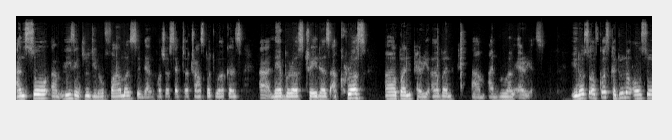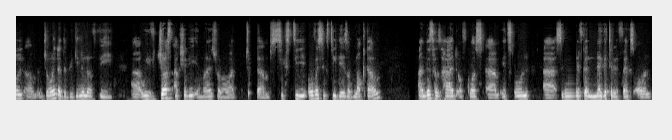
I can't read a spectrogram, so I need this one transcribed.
And so um, these include, you know, farmers in the agricultural sector, transport workers, uh, laborers, traders across urban, peri-urban, um, and rural areas. You know, so of course, Kaduna also um, joined at the beginning of the, uh, we've just actually emerged from our um, 60, over 60 days of lockdown. And this has had, of course, um, its own uh, significant negative effects on,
